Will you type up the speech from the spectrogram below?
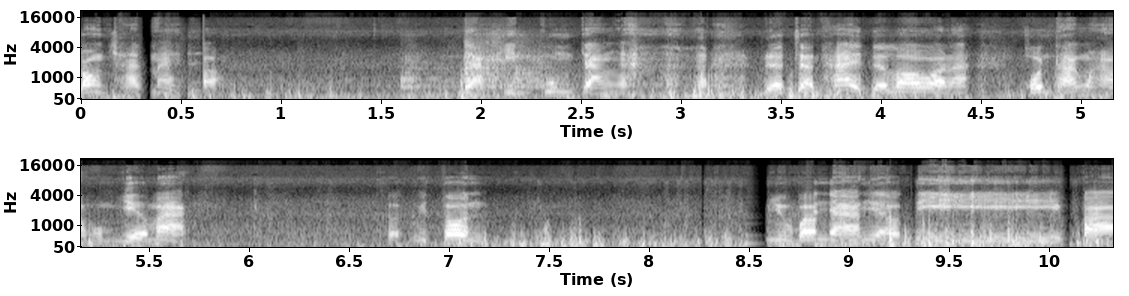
กล้องชัดไหมอยากกินกุ้งจัง เดี๋ยวจัดให้เดี๋ยวรอก่อนนะคนทักมาหาผมเยอะมากพี่ต้นอยู่บ้านยาที่เราตีปลา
